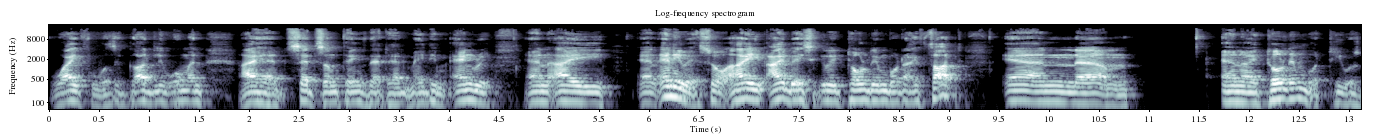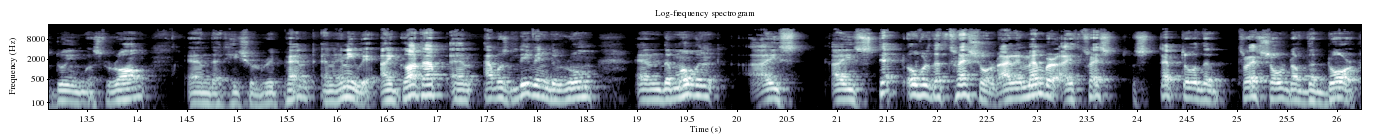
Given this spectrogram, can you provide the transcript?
wife, who was a godly woman, I had said some things that had made him angry. And I, and anyway, so I, I basically told him what I thought and, um, and I told him what he was doing was wrong and that he should repent. And anyway, I got up and I was leaving the room and the moment I I stepped over the threshold. I remember I stepped over the threshold of the door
